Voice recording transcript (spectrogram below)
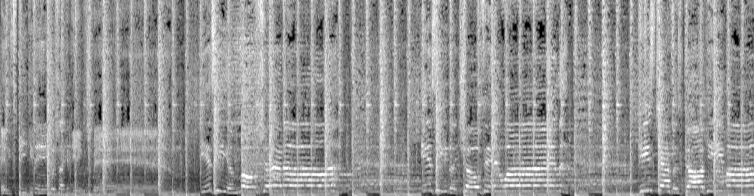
And he's speaking English like an Englishman. Is he emotional? Is he the chosen one? He's Jaffa's doggy mom.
